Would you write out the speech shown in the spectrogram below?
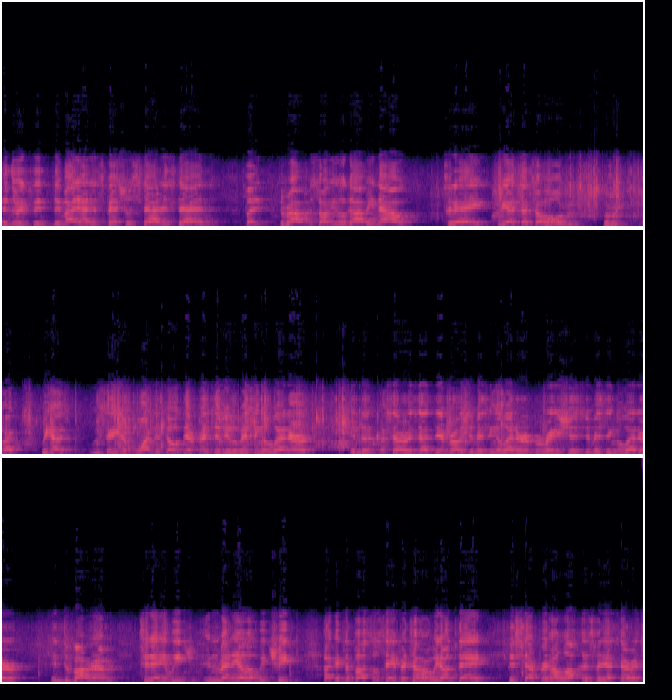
and they, they might have had a special status then, but the Rambam's talking Lagabi now. Today, Kriyat we, like we have, we say one. There's no difference if you're missing a letter in the Aseret Dibros, you're missing a letter in Bereshis, you're missing a letter in Devarim. Today, we in many halachot we treat like it's apostle Sefer Torah. We don't say the separate halachas for the Aseret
